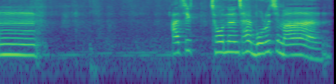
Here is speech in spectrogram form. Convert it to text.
음, 아직 저는 잘 모르지만,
